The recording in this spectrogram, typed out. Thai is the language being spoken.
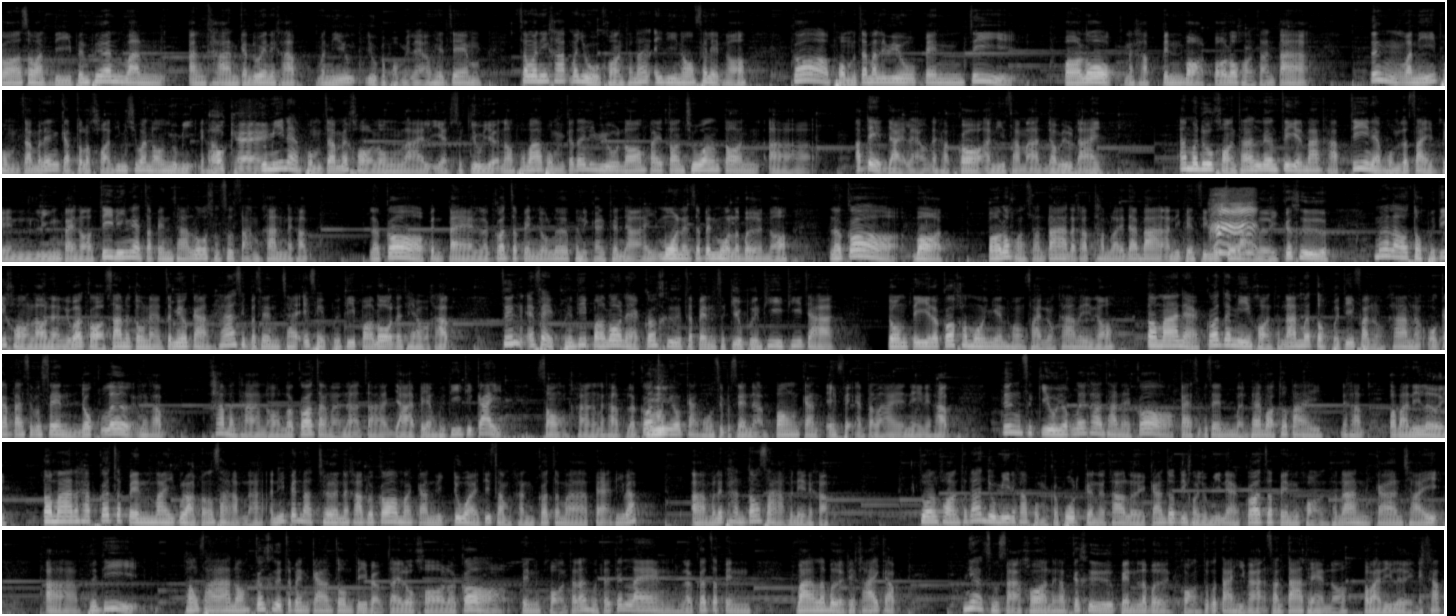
ก็สวัสดีเพื่อนๆวันอังคารกันด้วยนะครับ วันนี้อยู่กับผมอีกแล้วเฮเจมสวันนี้ครับมาอยู่ของทางด้านไอดีน้องเฟเลตเนาะก็ผมจะมารีวิวเป็นจี้ปอโลกนะครับเป็นบอร์ดปอโลกของซานต้าซึ่งวันนี้ผมจะมาเล่นกับตัวละครที่มีชื่อว่าน้องยูมินะครับ Okay. ยูมิเนี่ยผมจะไม่ขอลงรายละเอียดสกิลเยอะเนาะเพราะว่าผมก็ได้รีวิวน้องไปตอนช่วงตอนอ่าอัปเดตใหญ่แล้วนะครับ ก็อันนี้สามารถย้อนไปดูได้ อะมาดูของท่านเรื่องจี้กันบ้างครับจี้เนี่ยผมจะใส่เป็นลิงก์ไปเนาะจี้ลิงก์เนี่ยจะเป็นชาโลสูงสุด 3 ขั้นนะครับ แล้วก็เป็นแปลนแล้วก็จะเป็นยกเลิกผลิตการเคลื่อนย้าย โมดเนี่ยจะเป็นโหมดระเบิดเนาะ แล้วก็บอร์ดปอโลของซานต้านะครับทำอะไรได้บ้าง อันนี้เป็นซิงเกิลหลักเลย ก็คือ เมื่อเราตกพื้นที่ของเราเนี่ยหรือว่าก่อสร้างในตรงเนี่ยจะมีโอกาส 50%ใช้เอฟเฟกต์พื้นที่ปอโลได้แถวครับ ซึ่งเอฟเฟกต์พื้นที่ปอโลเนี่ยก็คือจะเป็นสกิลพื้นที่ที่จะโจมตีแล้วก็ขโมยเงินของฝ่ายตรงข้ามเลยเนาะ ต่อมาเนี่ยก็จะมีของทางด้านเมื่อตกพื้นที่ฝั่งตรงข้ามเนี่ยโอกาส 80%ยกเลิกนะครับค่าบันทานเนาะแล้วก็จากนั้นนะจะย้ายไปยังพื้นที่ที่ใกล้ 2 ครั้งนะครับ แล้วก็จะมีโอกาส 60%อะป้องกันเอฟเฟกต์อันตรายนั่นเองนะครับซึ่งสกิลยกเลิกค่าบันทานเนี่ยก็ 80%เหมือนแพนบอร์ดทั่วไปนะครับประมาณนี้เลยต่อมานะครับก็จะเป็นไมค์กุหลาบต้องสามนะ อันนี้เป็นบัตรเชิญนะครับ แล้วก็มากันวิกด้วยที่สำคัญก็จะมาแปะที่บัฟอ่าเมล็ดพันธุ์ต้องสามนั่นเองนะครับ ส่วนของทางด้านยูมินะครับผมก็พูดเกินคร่าวเลย การโจมตีของยูมิเนี่ยก็จะเป็นของทางด้านการใช้อ่าพื้นที่ท้องฟ้าเนาะก็คือจะเป็นการโจมตีแบบใจโลคอ แล้วก็เป็นของทางด้านหัวใจเต้นแรง แล้วก็จะเป็นวางระเบิดคล้ายๆกับเนี่ยสุสาครนะครับก็คือเป็นระเบิดของตุ๊กตาหิมะซันต้าแทนเนาะประมาณนี้เลยนะครับ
